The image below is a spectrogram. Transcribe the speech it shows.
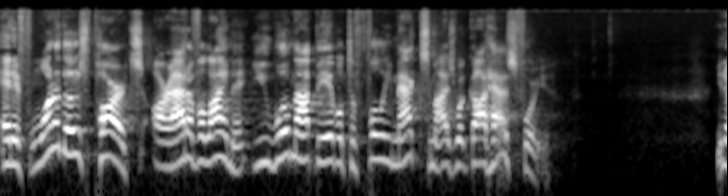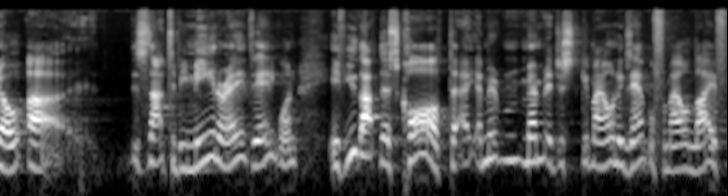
And if one of those parts are out of alignment, you will not be able to fully maximize what God has for you. You know, uh, it's not to be mean or anything to anyone. If you got this call, to, I mean, remember, just give my own example from my own life.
